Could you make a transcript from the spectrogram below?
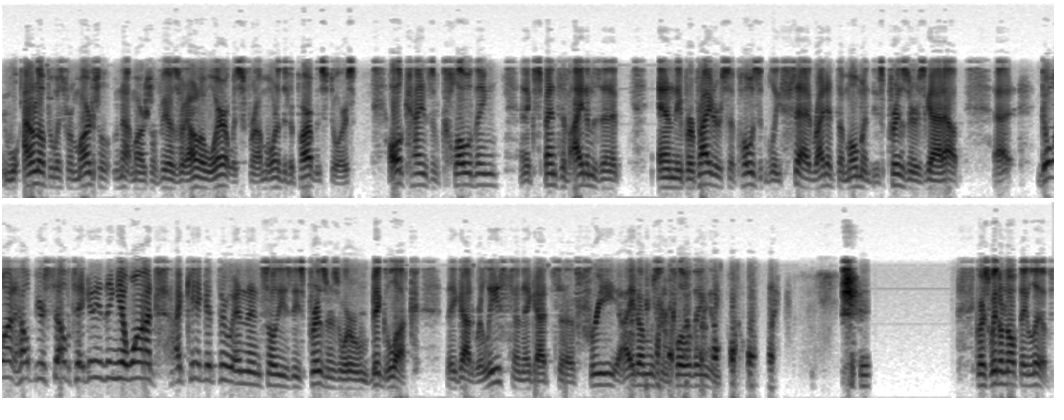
I don't know if it was from Marshall, not Marshall Fields, I don't know where it was from, one of the department stores. All kinds of clothing and expensive items in it. And the proprietor supposedly said, right at the moment these prisoners got out, uh, go on, help yourself, take anything you want. I can't get through. And then so these these prisoners were in big luck. They got released and they got uh, free items and clothing. And... of course, we don't know if they lived.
